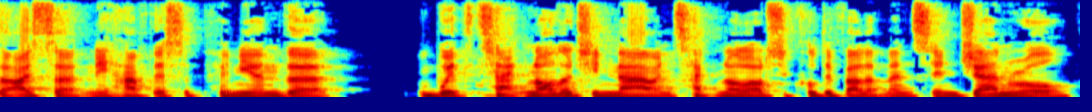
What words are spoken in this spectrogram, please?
I certainly have this opinion that with technology now and technological developments in general,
